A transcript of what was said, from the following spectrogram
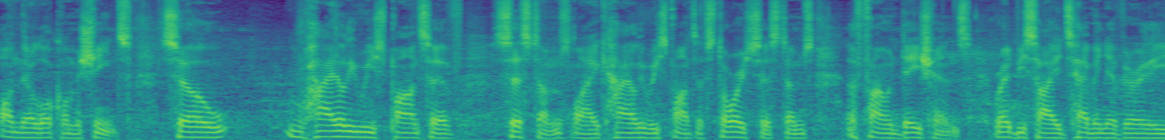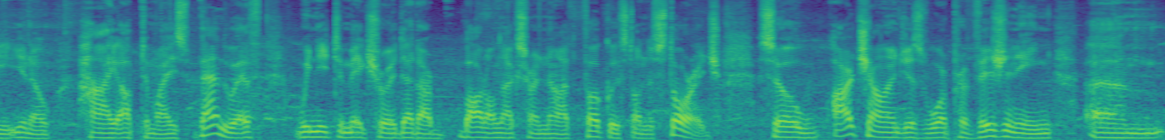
on their local machines. So highly responsive systems, like highly responsive storage systems, the foundations, right? Besides having a very, you know, high optimized bandwidth, we need to make sure that our bottlenecks are not focused on the storage. So our challenges were provisioning um,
